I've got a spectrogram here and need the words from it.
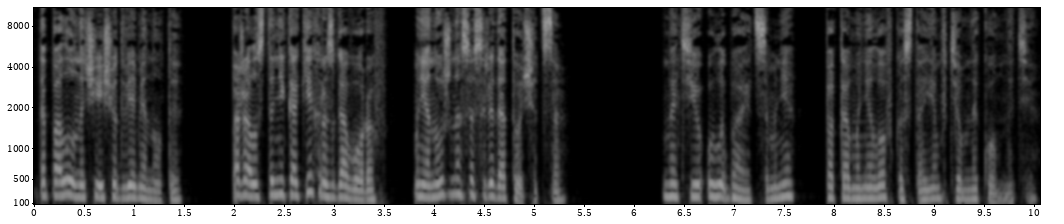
«До полуночи еще две минуты. Пожалуйста, никаких разговоров. Мне нужно сосредоточиться». Мэтью улыбается мне, пока мы неловко стоим в темной комнате.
